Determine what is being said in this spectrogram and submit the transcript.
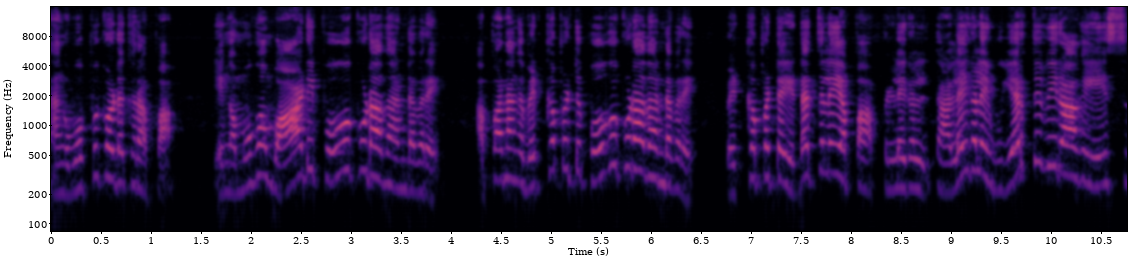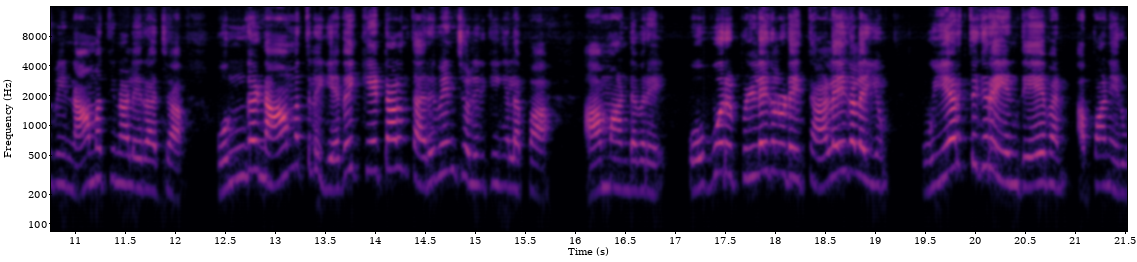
நாங்கள் ஒப்பு கொடுக்கிறப்பா எங்கள் முகம் வாடி போகக்கூடாது ஆண்டவரே. அப்பா நாங்கள் வெட்கப்பட்டு போகக்கூடாது ஆண்டவரே. வெட்கப்பட்ட இடத்திலே அப்பா பிள்ளைகள் தலைகளை உயர்த்துவீராக இயேசுவின் நாமத்தினாலே ராஜா. உங்கள் நாமத்தில் எதை கேட்டாலும் தருவேன்னு சொல்லியிருக்கீங்களப்பா. ஆமாண்டவரே ஒவ்வொரு பிள்ளைகளுடைய தலைகளையும் உயர்த்துகிற என் தேவன். அப்பா நீர்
